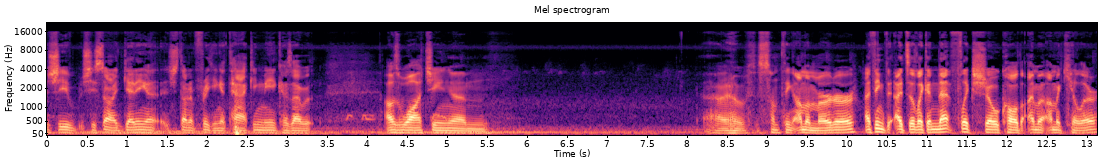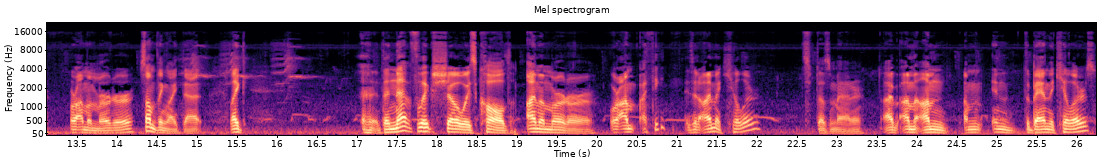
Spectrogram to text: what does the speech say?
she she started getting it she started freaking attacking me because I was I was watching um, uh, something. I'm a murderer. I think it's a, like a Netflix show called I'm a, I'm a killer or I'm a murderer something like that. Like uh, the Netflix show is called I'm a murderer or I'm I think is it I'm a killer? It doesn't matter. I, I'm I'm I'm in the band The Killers.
